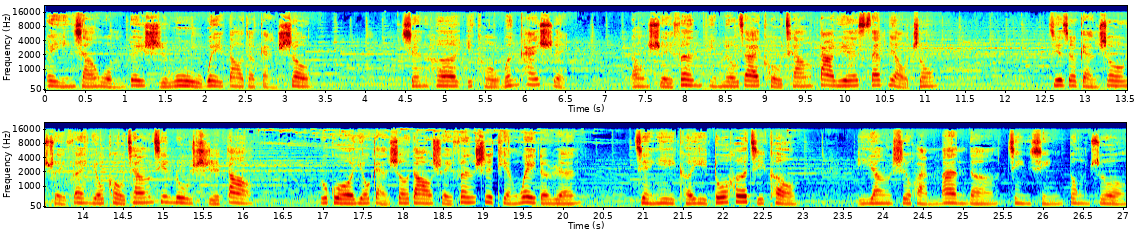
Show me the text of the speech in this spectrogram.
会影响我们对食物味道的感受。先喝一口温开水，让水分停留在口腔大约三秒钟。接着感受水分由口腔进入食道，如果有感受到水分是甜味的人，建议可以多喝几口，一样是缓慢的进行动作。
